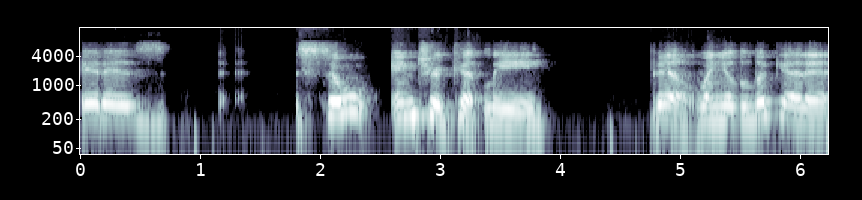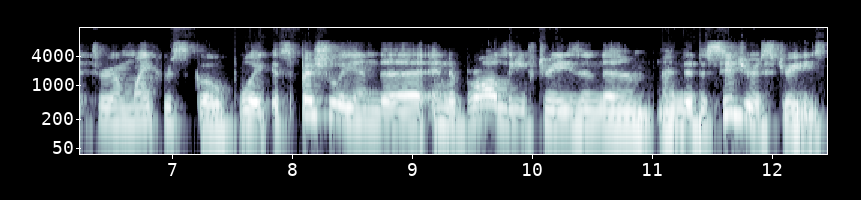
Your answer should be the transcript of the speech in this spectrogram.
it is so intricately built when you look at it through a microscope like especially in the in the broadleaf trees and the and the deciduous trees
